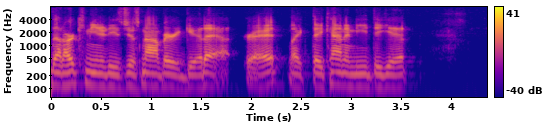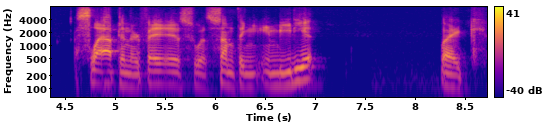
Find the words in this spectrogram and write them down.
that our community is just not very good at, right? Like they kind of need to get slapped in their face with something immediate like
